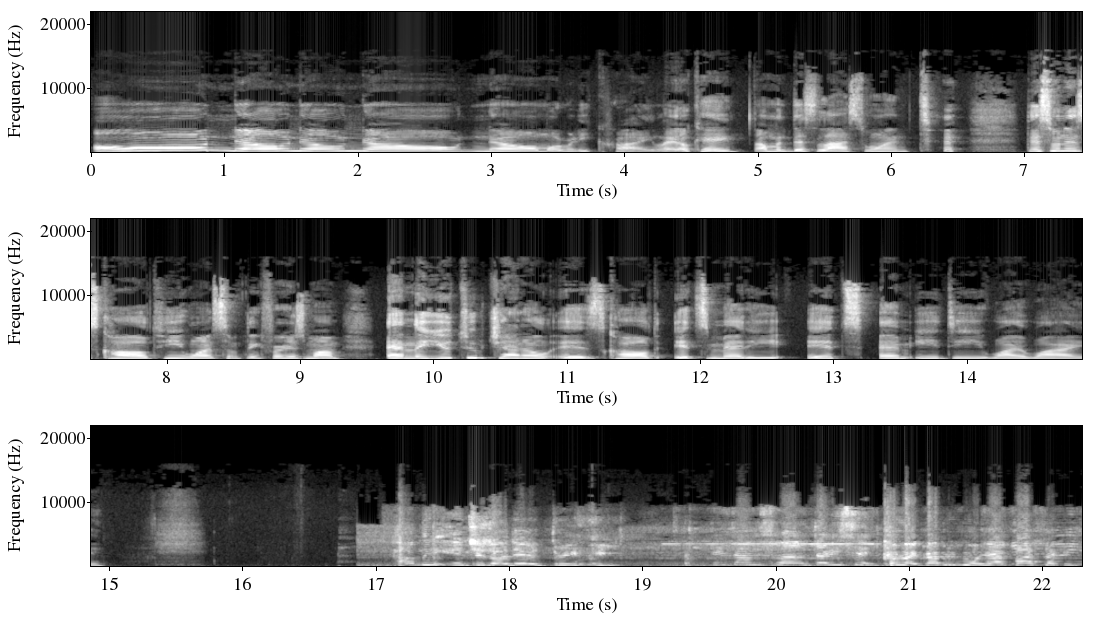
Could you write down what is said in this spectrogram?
Oh no, no, no, no. I'm already crying. Like, okay, I'm on this last one. this one is called He Wants Something for His Mom. And the YouTube channel is called It's Medi. It's M E D Y Y. How many inches are there in three feet? 3 times 12, 36. Correct. Grab it if you want. You have five seconds.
